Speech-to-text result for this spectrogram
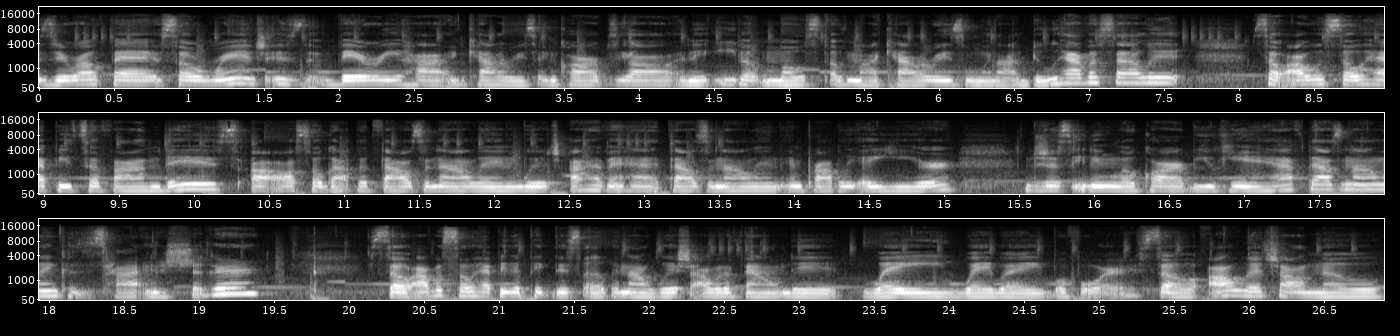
zero fat. So ranch is very high in calories and carbs, y'all, and it eat up most of my calories when I do have a salad. So I was so happy to find this. I also got the Thousand Island, which I haven't had Thousand Island in probably a year. Just eating low carb, you can't have Thousand Island because it's high in sugar. So I was so happy to pick this up and I wish I would have found it way, way, way before. So I'll let y'all know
